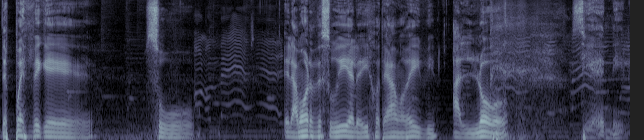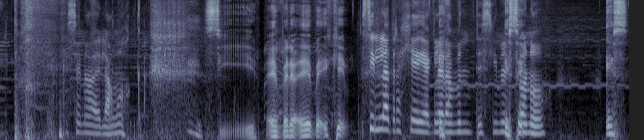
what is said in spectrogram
después de que su el amor de su vida le dijo te amo David al lobo, sí es escena de la mosca. Sí, eh, pero eh, es que Sin la tragedia, claramente, sin el ese- tono. es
